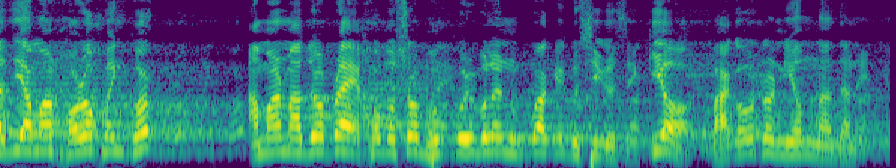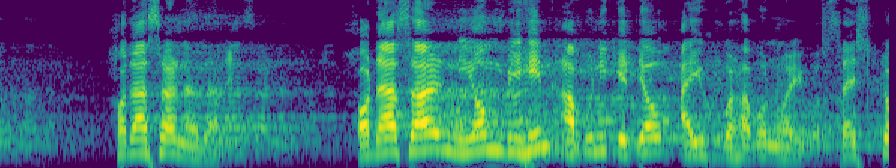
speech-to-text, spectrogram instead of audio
আজি আমাৰ সৰহসংখ্যক আমাৰ মাজৰ পৰা এশ বছৰ ভোগ কৰিবলৈ নোপোৱাকৈ গুচি গৈছে। কিয়? ভাগৱতৰ নিয়ম নাজানে। সদাচাৰ নাজানে। সদাচাৰ নিয়মবিহীন আপুনি কেতিয়াও আয়ুস বঢ়াব নোৱাৰিব। স্বাস্থ্য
